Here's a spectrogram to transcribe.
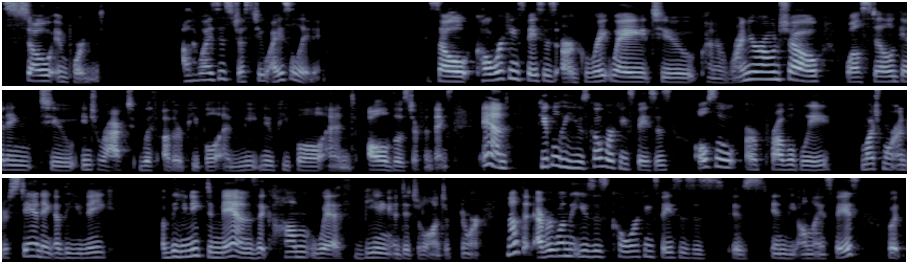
So important. Otherwise, it's just too isolating. So, co working spaces are a great way to kind of run your own show while still getting to interact with other people and meet new people and all of those different things. And people who use co working spaces also are probably much more understanding of the unique of the unique demands that come with being a digital entrepreneur. Not that everyone that uses co-working spaces is is in the online space, but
